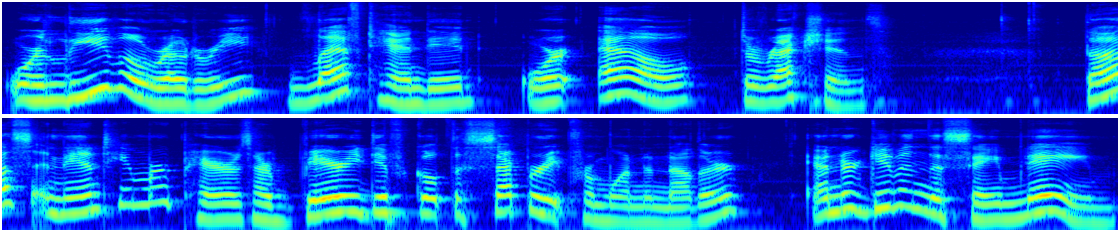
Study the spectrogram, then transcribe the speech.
or levorotary, left-handed, or L directions. Thus, enantiomer pairs are very difficult to separate from one another and are given the same name.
